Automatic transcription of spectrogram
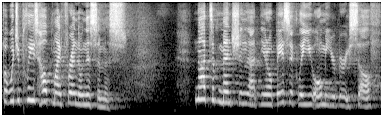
But would you please help my friend Onesimus? Not to mention that, you know, basically you owe me your very self.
